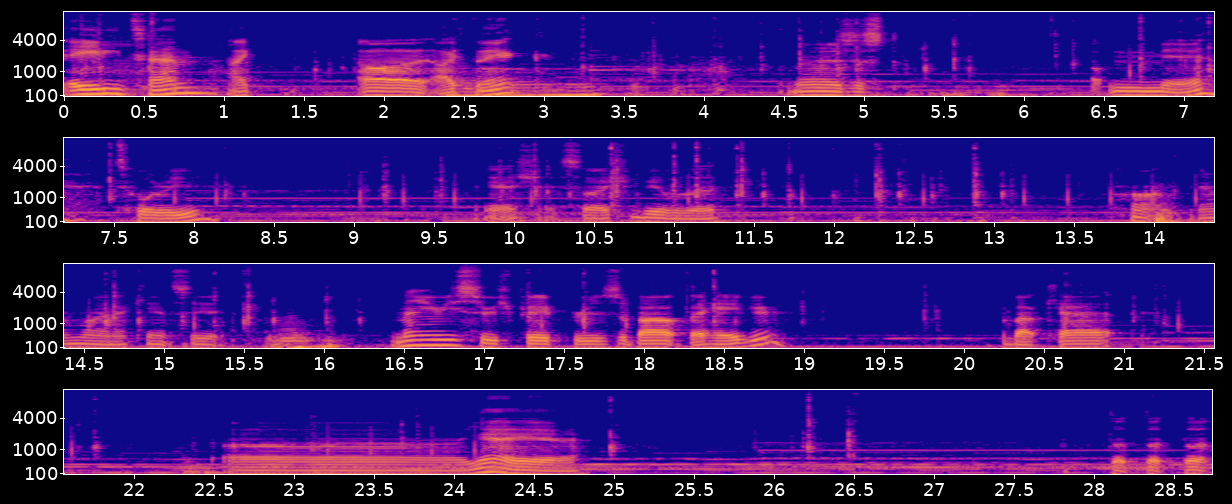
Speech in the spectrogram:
80, 10? I, uh, I think. Then it's just me, Toru. Yeah, so I should be able to Huh, never mind, I can't see it. Many research papers about behavior? About cat? Uh, yeah, yeah. Dut, dut, dut.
